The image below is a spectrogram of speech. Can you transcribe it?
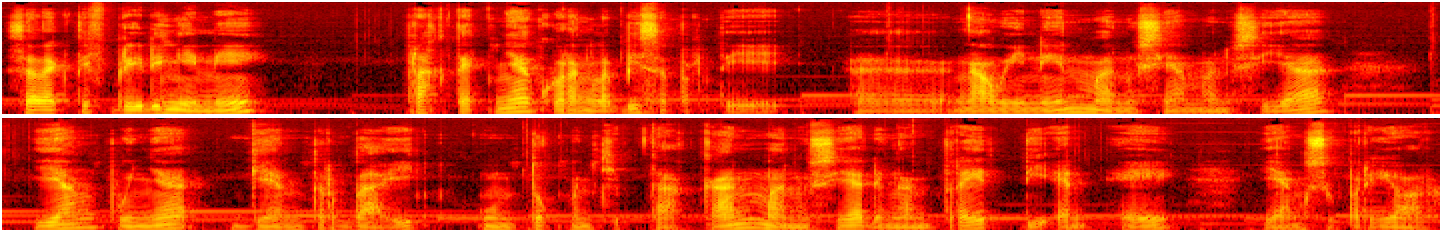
Selective breeding ini prakteknya kurang lebih seperti eh, ngawinin manusia-manusia yang punya gen terbaik untuk menciptakan manusia dengan trait DNA yang superior.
